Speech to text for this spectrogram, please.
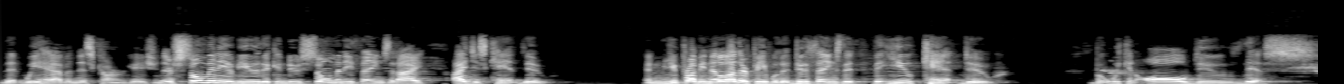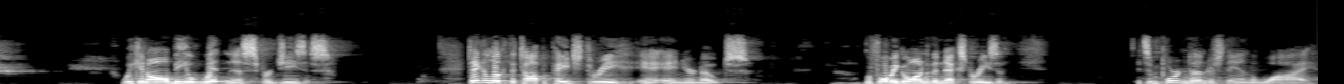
that we have in this congregation. There's so many of you that can do so many things that I, I just can't do. And you probably know other people that do things that, that you can't do. But we can all do this. We can all be a witness for Jesus. Take a look at the top of page three in, in your notes. Before we go on to the next reason, it's important to understand the why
